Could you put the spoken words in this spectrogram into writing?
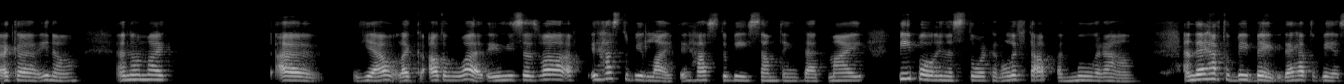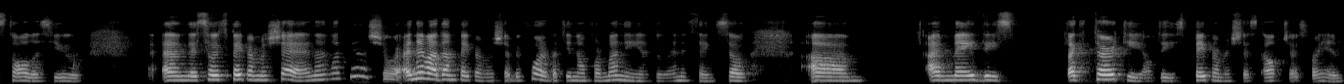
like a you know, and I'm like. Uh, yeah like out of what? And he says well it has to be light. It has to be something that my people in the store can lift up and move around. And they have to be big. They have to be as tall as you. And so it's paper mache. And i'm like yeah sure. I never done paper mache before but you know for money i do anything. So um, i made these like 30 of these paper mache sculptures for him.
